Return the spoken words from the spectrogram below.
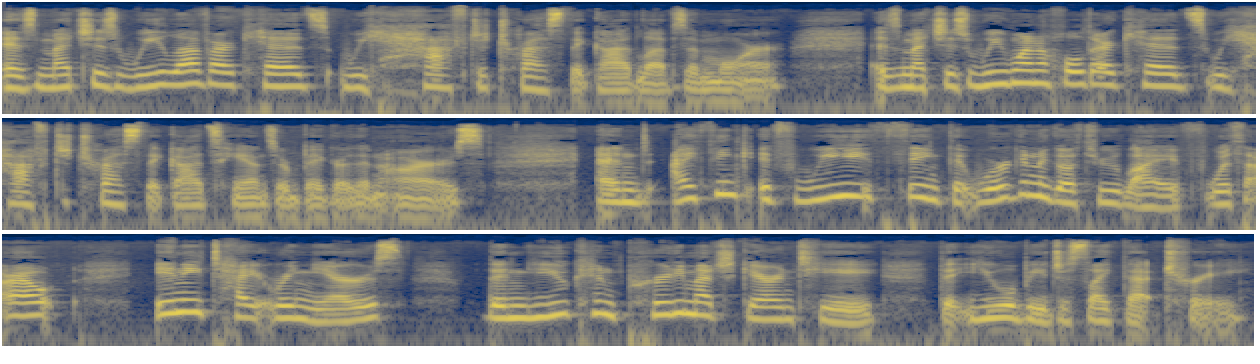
as much as we love our kids, we have to trust that God loves them more. As much as we want to hold our kids, we have to trust that God's hands are bigger than ours. And I think if we think that we're going to go through life without any tight ring years, then you can pretty much guarantee that you will be just like that tree.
